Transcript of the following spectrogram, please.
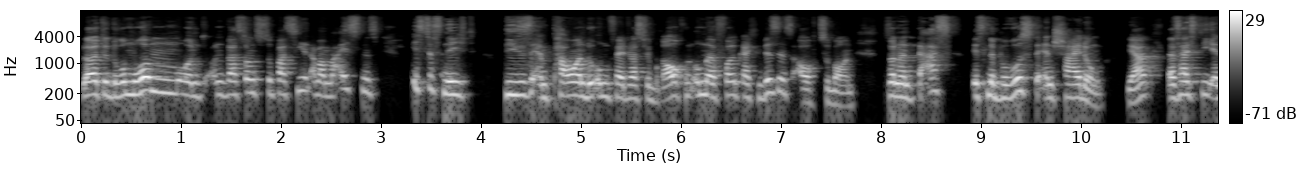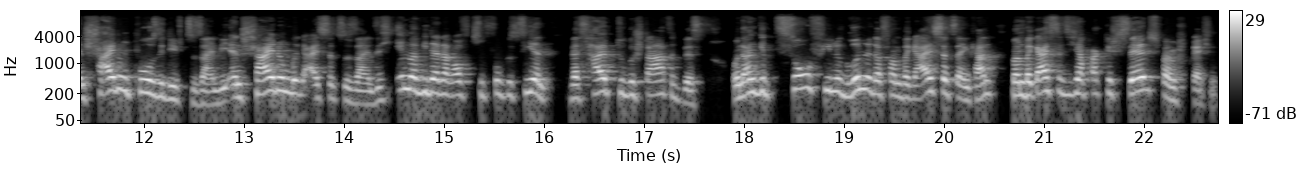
Leute drumherum und, und was sonst so passiert. Aber meistens ist es nicht dieses empowernde Umfeld, was wir brauchen, um erfolgreich ein Business aufzubauen, sondern das ist eine bewusste Entscheidung. Ja, das heißt, die Entscheidung positiv zu sein, die Entscheidung begeistert zu sein, sich immer wieder darauf zu fokussieren, weshalb du gestartet bist. Und dann gibt es so viele Gründe, dass man begeistert sein kann. Man begeistert sich ja praktisch selbst beim Sprechen.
